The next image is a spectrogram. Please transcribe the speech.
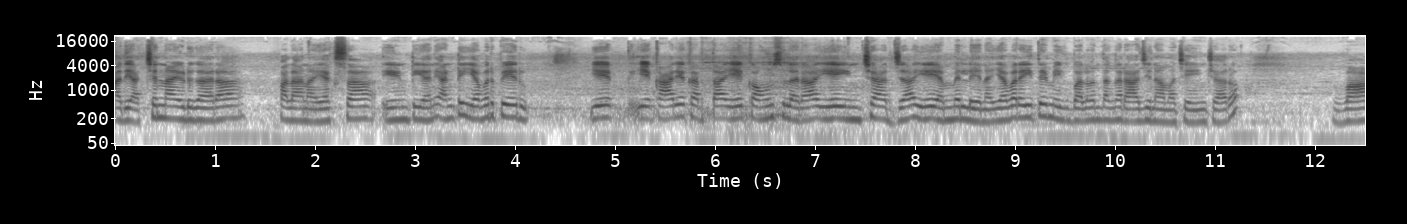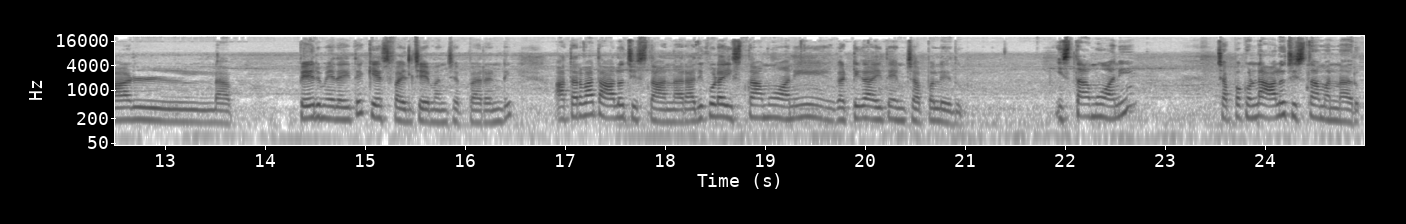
అది అచ్చెన్నాయుడు గారా ఫలానా ఎక్సా ఏంటి అని. అంటే ఎవరి పేరు? ఏ ఏ కార్యకర్త ఏ కౌన్సిలరా ఏ ఇన్ఛార్జా ఏ ఎమ్మెల్యేనా? ఎవరైతే మీకు బలవంతంగా రాజీనామా చేయించారో వాళ్ళ పేరు మీద అయితే కేసు ఫైల్ చేయమని చెప్పారండి. ఆ తర్వాత ఆలోచిస్తా అన్నారు. అది కూడా ఇస్తాము అని గట్టిగా అయితే ఏం చెప్పలేదు. ఇస్తాము అని చెప్పకుండా ఆలోచిస్తామన్నారు.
